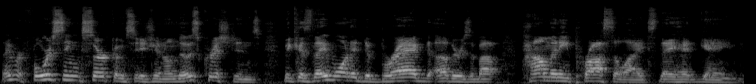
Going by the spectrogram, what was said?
They were forcing circumcision on those Christians because they wanted to brag to others about how many proselytes they had gained.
